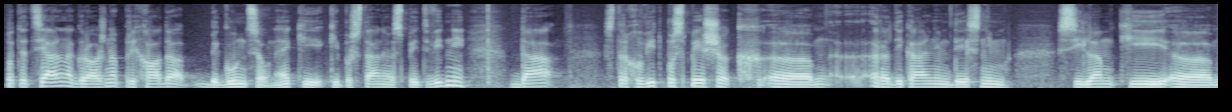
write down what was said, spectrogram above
potencijalna grožnja prihoda beguncev, ne, ki, ki postanejo spet vidni, da strahovit pospešek uh, radikalnim desnim silam, ki uh,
